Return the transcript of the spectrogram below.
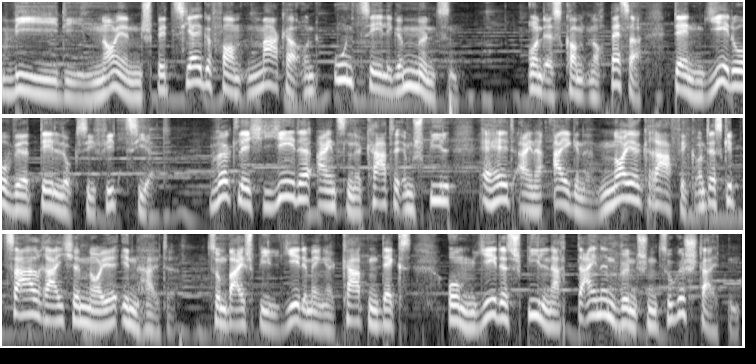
wie die neuen speziell geformten Marker und unzählige Münzen. Und es kommt noch besser, denn Jedo wird deluxifiziert. Wirklich jede einzelne Karte im Spiel erhält eine eigene neue Grafik und es gibt zahlreiche neue Inhalte. Zum Beispiel jede Menge Kartendecks, um jedes Spiel nach deinen Wünschen zu gestalten.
